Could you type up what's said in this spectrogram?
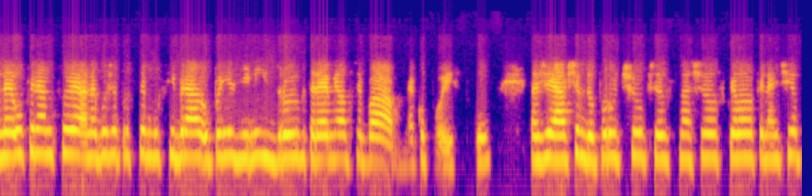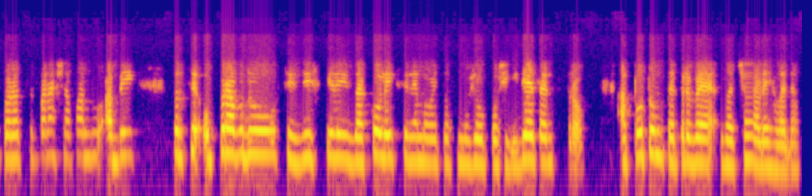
neufinancuje, anebo že prostě musí brát úplně z jiných zdrojů, které měl třeba jako pojistku. Takže já všem doporučuji přes našeho skvělého finančního poradce pana Šafandu, aby prostě opravdu si zjistili, za kolik si nemovitost můžou pořídit, kde je ten strop. A potom teprve začali hledat.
